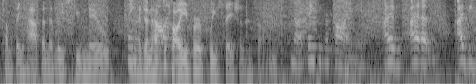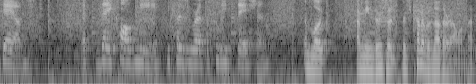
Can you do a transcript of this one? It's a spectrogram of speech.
something happened. At least you knew. Thank and I didn't have to call me. you for a police station or something. No, thank you for calling me. I, I, I'd be damned if they called me because you were at the police station. And look, I mean, there's a there's kind of another element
